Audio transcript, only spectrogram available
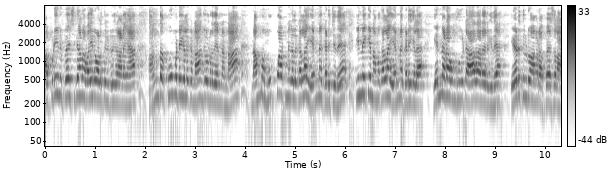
அப்படின்னு பேசிட்டான வயிறு வளர்த்துக்கிட்டு இருக்கிறானுங்க. அந்த கூமட்டைகளுக்கு நான் சொல்கிறது என்னென்னா நம்ம முப்பாட்டினுகளுக்கெல்லாம் என்ன கிடைச்சிது? இன்றைக்கி நமக்கெல்லாம் என்ன கிடைக்கல? என்னடா உங்ககிட்ட ஆதாரம் இருக்குது? எடுத்துக்கிட்டு வாங்கடா பேசலாம்.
